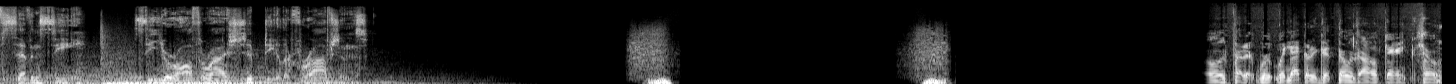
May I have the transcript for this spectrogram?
F7C. See your authorized ship dealer for options. Oh, but we're we're not going to get those, I don't think. So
